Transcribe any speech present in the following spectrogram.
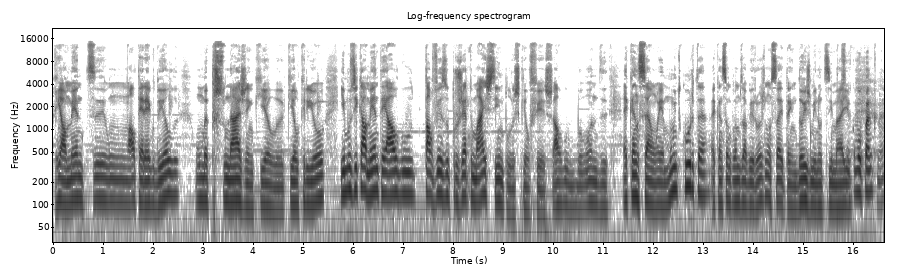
realmente um alter ego dele, uma personagem que ele, que ele criou e musicalmente é algo, talvez o projeto mais simples que ele fez. Algo onde a canção é muito curta, a canção que vamos ouvir hoje, não sei, tem dois minutos e meio. Sim, como o punk, não é?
